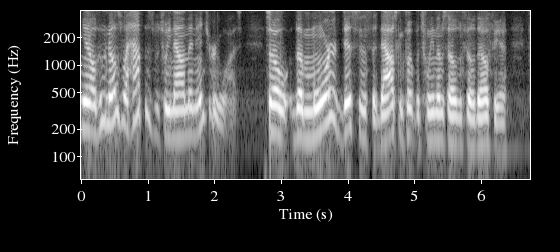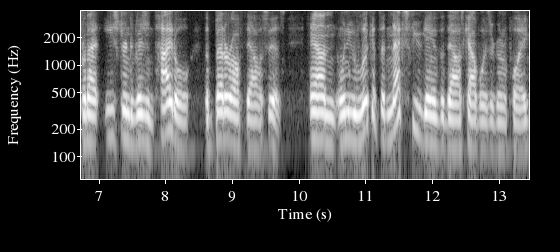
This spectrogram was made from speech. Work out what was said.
you know, who knows what happens between now and then injury wise. So the more distance that Dallas can put between themselves and Philadelphia for that Eastern Division title, the better off Dallas is. And when you look at the next few games the Dallas Cowboys are going to play,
